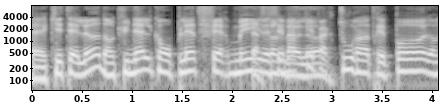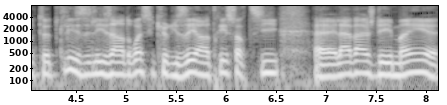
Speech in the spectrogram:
euh, qui était là. Donc, une aile complète fermée. Personne C'est marqué là. partout, rentrez pas. Donc, t'as tous les, les endroits sécurisés, entrée, sortie, euh, lavage des mains. Euh,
